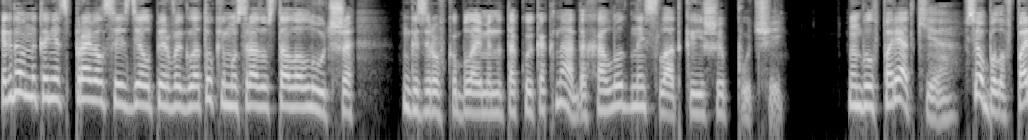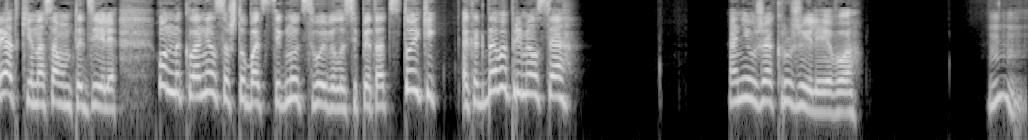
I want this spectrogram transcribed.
Когда он, наконец, справился и сделал первый глоток, ему сразу стало лучше. Газировка была именно такой, как надо, холодной, сладкой и шипучей. Он был в порядке, все было в порядке на самом-то деле. Он наклонился, чтобы отстегнуть свой велосипед от стойки, а когда выпрямился, они уже окружили его. «Ммм,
